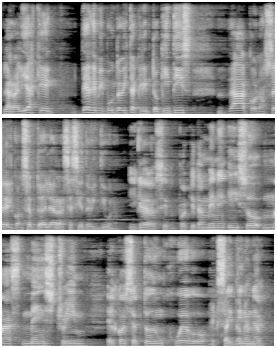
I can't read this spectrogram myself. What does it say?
la realidad es que, desde mi punto de vista, CryptoKitties da a conocer el concepto del RC721. Y claro, sí, porque también hizo más mainstream el concepto de un juego que tiene una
